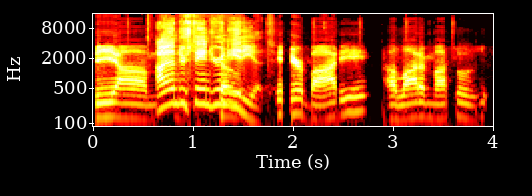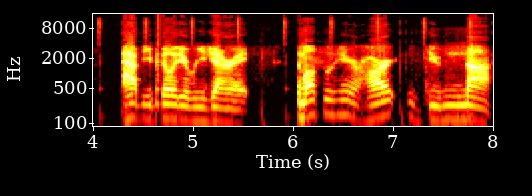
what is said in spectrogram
The um. I understand you're an idiot. In your body, a lot of muscles have the ability to regenerate. The muscles in your heart do not.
